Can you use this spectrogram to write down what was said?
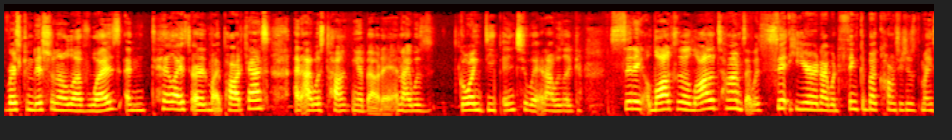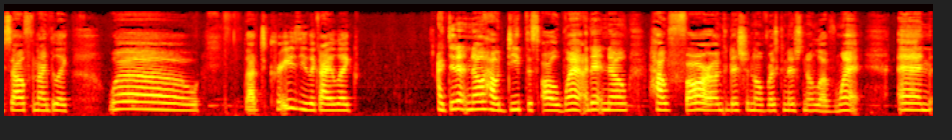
versus conditional love was until I started my podcast and I was talking about it and I was going deep into it and I was like sitting a lot a lot of times I would sit here and I would think about conversations with myself and I'd be like, Whoa, that's crazy. Like I like I didn't know how deep this all went. I didn't know how far unconditional versus conditional love went. And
